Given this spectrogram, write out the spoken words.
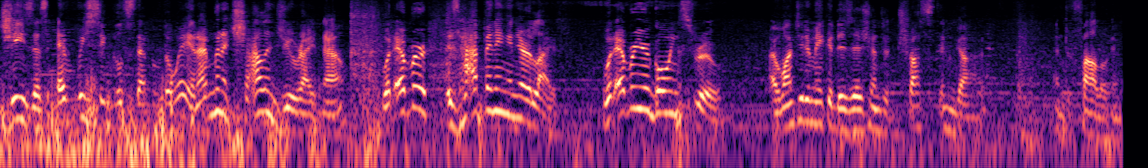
Jesus every single step of the way. And I'm going to challenge you right now. Whatever is happening in your life, whatever you're going through, I want you to make a decision to trust in God and to follow Him.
